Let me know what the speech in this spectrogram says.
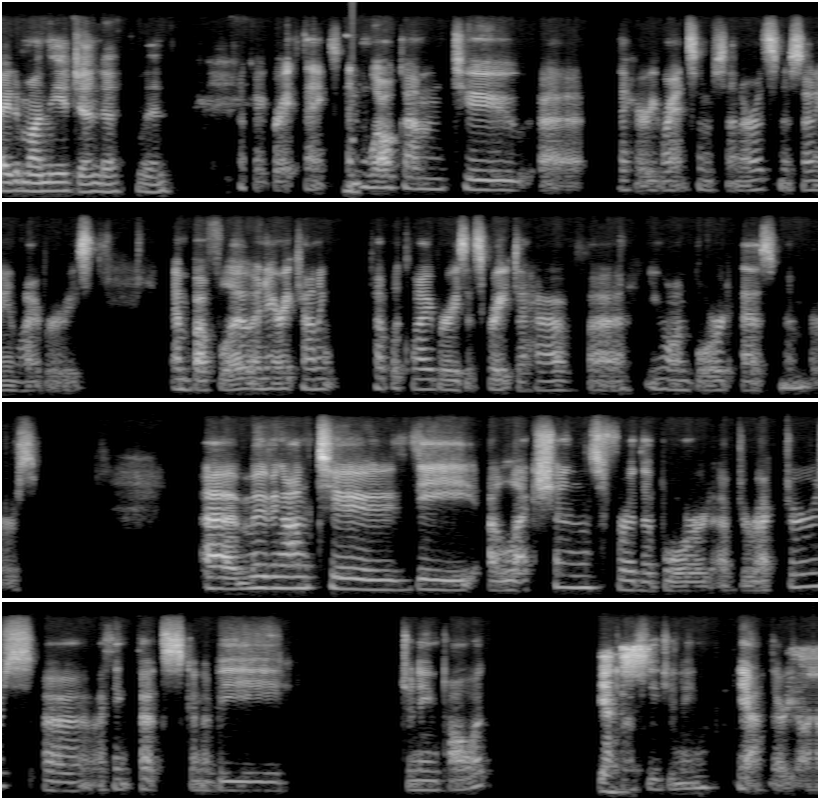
item on the agenda, Lynn. Okay, great, thanks. And welcome to uh, the Harry Ransom Center at Smithsonian Libraries and Buffalo and Erie County Public Libraries. It's great to have uh, you on board as members. Uh, moving on to the elections for the board of directors. Uh, I think that's going to be Janine Pollock. Do I Yes. see Janine? Yeah, there you are.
